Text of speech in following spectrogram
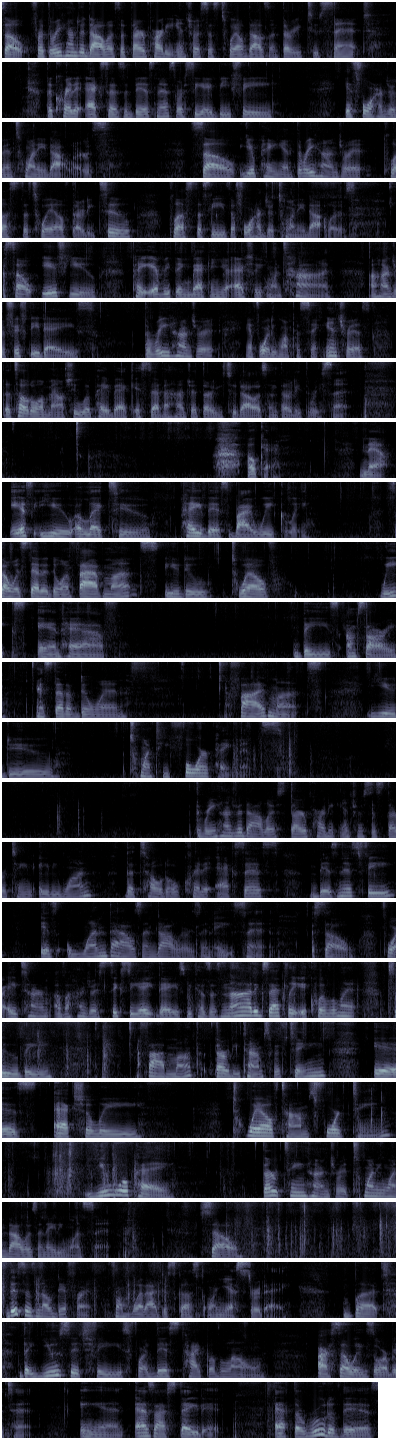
So for $300, the third party interest is $12.32. The credit access business or CAB fee is $420. So you're paying 300 plus the 1232 plus the fees of $420. So if you pay everything back and you're actually on time, 150 days, 341% interest, the total amount you will pay back is $732.33. Okay. Now, if you elect to pay this bi weekly, so instead of doing five months, you do 12 weeks and have these. I'm sorry, instead of doing five months, you do 24 payments. $300 third party interest is 1381 the total credit access business fee is $1,000.08. So, for a term of 168 days, because it's not exactly equivalent to the five month, 30 times 15 is actually 12 times 14. You will pay $1,321.81. So, this is no different from what I discussed on yesterday. But the usage fees for this type of loan are so exorbitant. And as I stated, at the root of this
